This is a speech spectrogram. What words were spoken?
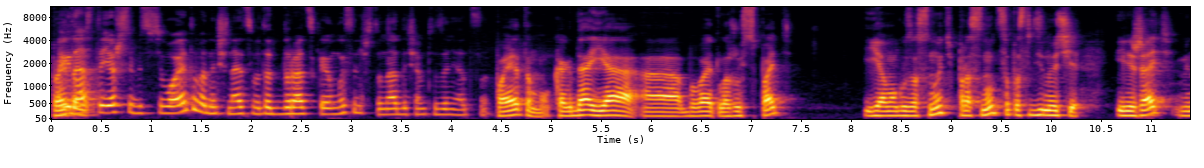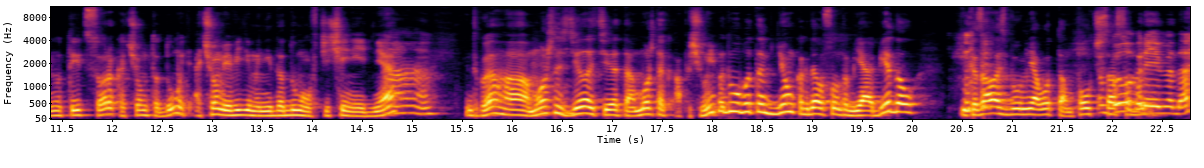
Поэтому... Когда остаешься без всего этого, начинается вот эта дурацкая мысль, что надо чем-то заняться. Поэтому, когда я, а, бывает, ложусь спать, я могу заснуть, проснуться посреди ночи и лежать минут 30-40 о чем-то думать, о чем я, видимо, не додумал в течение дня. А-а-а. И такой, ага, можно сделать это, а можно так. А почему не подумал об этом днем, когда, условно, там, я обедал, и казалось бы, у меня вот там полчаса Было свобод... время, да.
